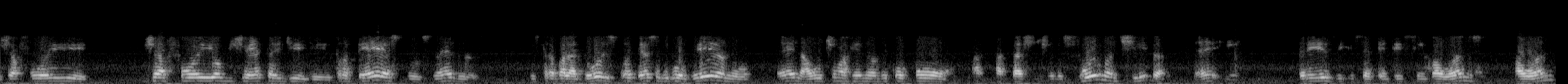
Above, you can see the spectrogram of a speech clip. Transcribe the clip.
já foi, já foi objeto de, de protestos né, dos, dos trabalhadores, protestos do governo, é, na última reunião do Copom, a, a, taxa de juros foi mantida né, em 13,75 ao ano, ao ano.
